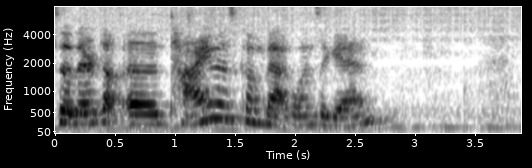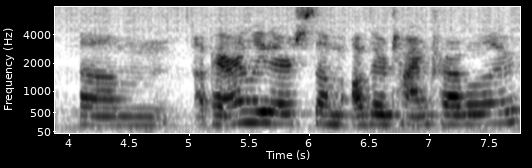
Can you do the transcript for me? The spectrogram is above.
so their uh, time has come back once again. Um, apparently, there's some other time traveler.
